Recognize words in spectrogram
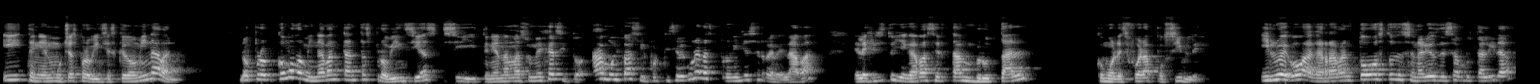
y tenían muchas provincias que dominaban. ¿Cómo dominaban tantas provincias si tenían nada más un ejército? Ah, muy fácil, porque si alguna de las provincias se rebelaba, el ejército llegaba a ser tan brutal como les fuera posible. Y luego agarraban todos estos escenarios de esa brutalidad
